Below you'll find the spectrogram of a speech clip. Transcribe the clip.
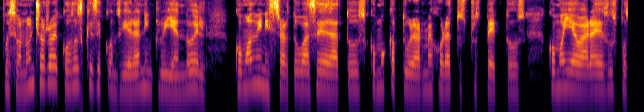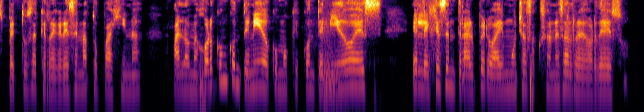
pues son un chorro de cosas que se consideran, incluyendo el cómo administrar tu base de datos, cómo capturar mejor a tus prospectos, cómo llevar a esos prospectos a que regresen a tu página. A lo mejor con contenido, como que contenido es el eje central, pero hay muchas acciones alrededor de eso.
